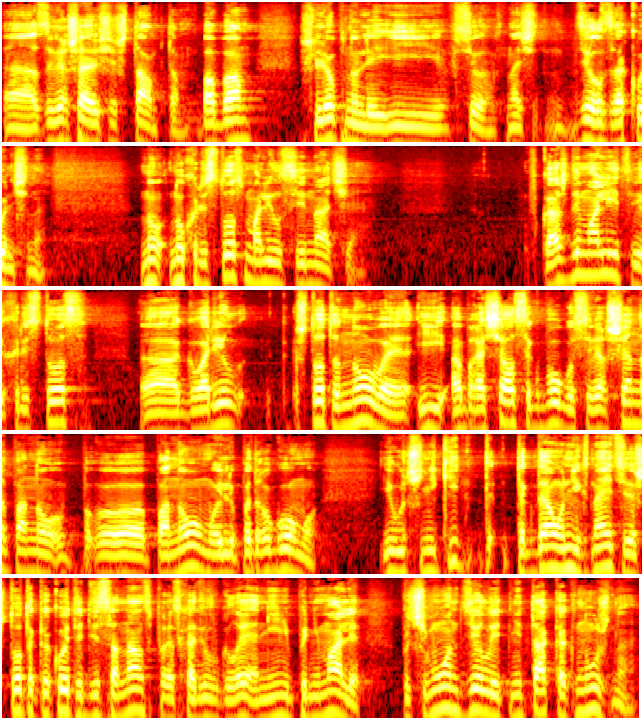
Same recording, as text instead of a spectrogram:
э, завершающий штамп, там, бабам, шлепнули и все, значит, дело закончено. Но, но Христос молился иначе. В каждой молитве Христос э, говорил что-то новое и обращался к Богу совершенно по-новому, по или по-другому. И ученики, тогда у них, знаете, что-то, какой-то диссонанс происходил в голове, они не понимали, почему он делает не так, как нужно.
